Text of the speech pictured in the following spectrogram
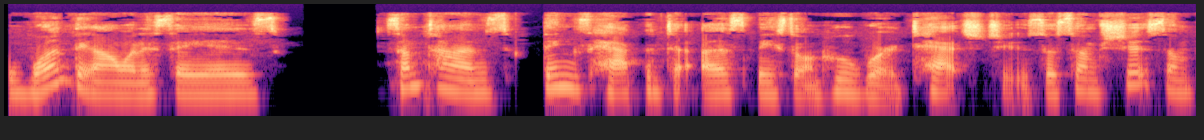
one thing I want to say is sometimes things happen to us based on who we're attached to. So some shit, some,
